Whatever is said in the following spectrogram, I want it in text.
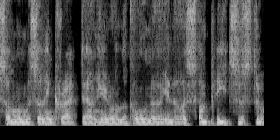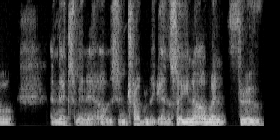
someone was selling crack down here on the corner you know some pizza store and next minute I was in trouble again so you know I went through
